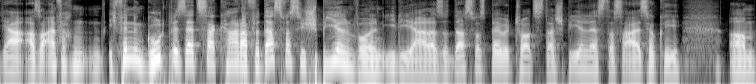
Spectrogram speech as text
ja, also einfach, ein, ich finde, ein gut besetzter Kader für das, was sie spielen wollen, ideal. Also das, was Barry Trotz da spielen lässt, das Eishockey. Ähm,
